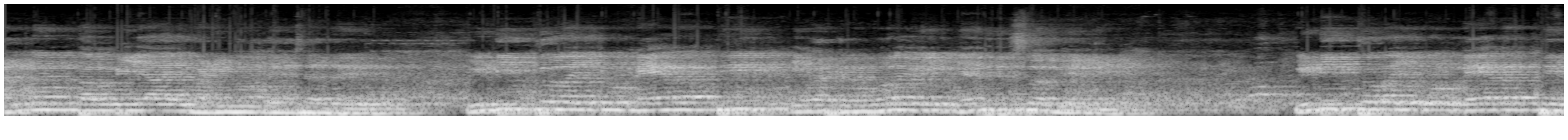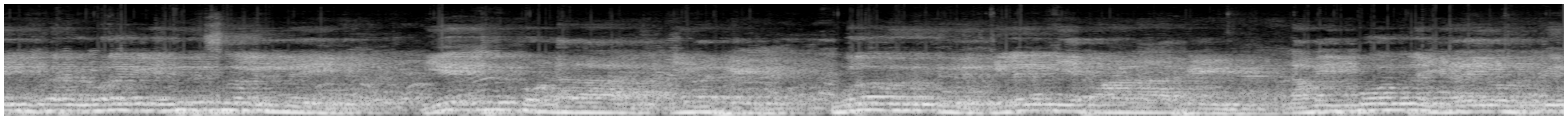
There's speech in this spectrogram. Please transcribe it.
அண்ணன் தம்பியாய் வடிவம் பெற்றது. இடித்துரைக்கும் நேரத்தில் இவர்கள் உலகில் எதிர்ச்சொல் இல்லை இடித்துரைக்கும் நேரத்தில் இவர்கள் உலகில் எதிர்ச்சொல் இல்லை ஏற்றுக்கொண்டதால் இவர்கள் உறவுக்கு இலக்கியமானார்கள். நம்மை போன்ற இளையோருக்கு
